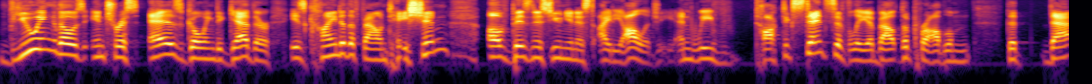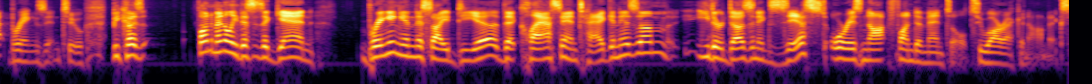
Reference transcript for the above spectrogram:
viewing those interests as going together is kind of the foundation of business unionist ideology. And we've talked extensively about the problem that that brings into because fundamentally, this is again bringing in this idea that class antagonism either doesn't exist or is not fundamental to our economics.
